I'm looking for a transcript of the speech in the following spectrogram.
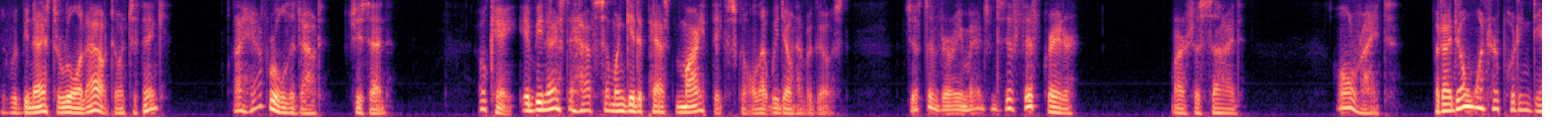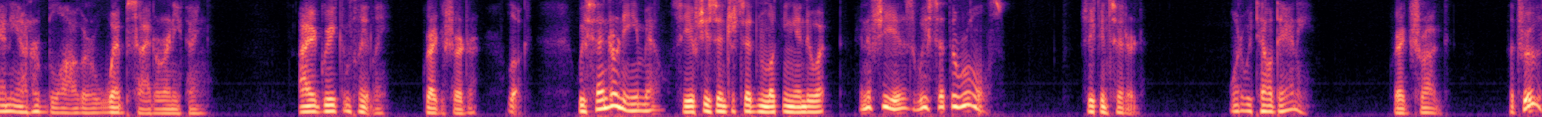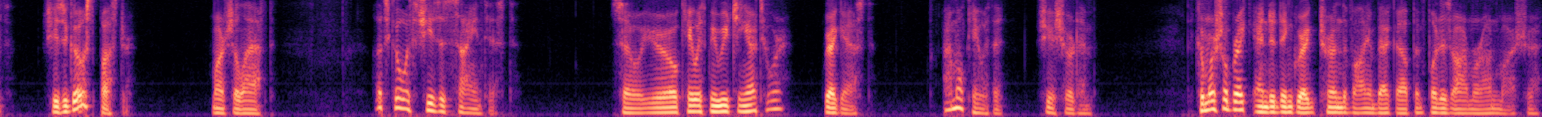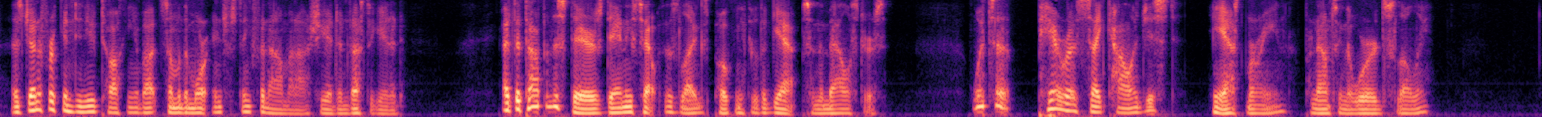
It would be nice to rule it out, don't you think? I have ruled it out, she said. Okay, it'd be nice to have someone get it past my thick skull that we don't have a ghost. Just a very imaginative fifth grader. Marcia sighed. All right, but I don't want her putting Danny on her blog or website or anything. I agree completely, Greg assured her. Look, we send her an email, see if she's interested in looking into it, and if she is, we set the rules. She considered. What do we tell Danny? Greg shrugged. The truth. She's a ghostbuster. Marcia laughed. Let's go with she's a scientist. So you're okay with me reaching out to her? Greg asked. I'm okay with it, she assured him. The commercial break ended and Greg turned the volume back up and put his arm around Marcia as Jennifer continued talking about some of the more interesting phenomena she had investigated. At the top of the stairs, Danny sat with his legs poking through the gaps in the balusters. What's a parapsychologist? he asked Maureen, pronouncing the word slowly.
